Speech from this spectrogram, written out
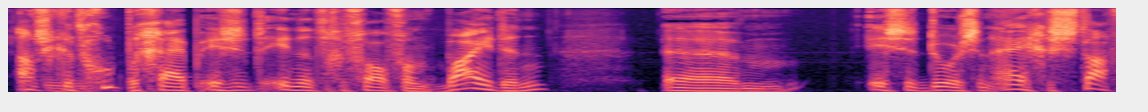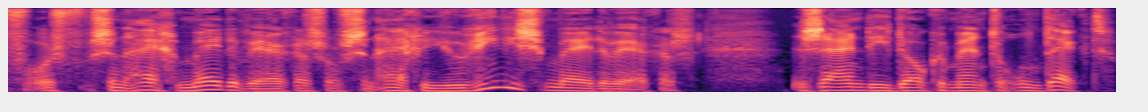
Als ik het goed begrijp, is het in het geval van Biden. ehm, is het door zijn eigen staf of zijn eigen medewerkers of zijn eigen juridische medewerkers. zijn die documenten ontdekt.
